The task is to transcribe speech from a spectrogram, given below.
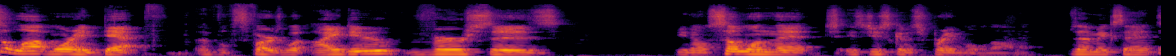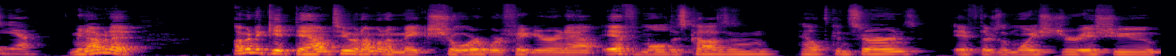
a lot more in depth as far as what I do versus, you know, someone that is just going to spray mold on it. Does that make sense? Yeah. I mean, I'm gonna, I'm gonna get down to, and I'm gonna make sure we're figuring out if mold is causing health concerns, if there's a moisture issue,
